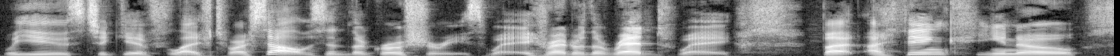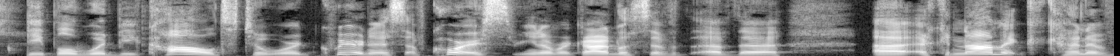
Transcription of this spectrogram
we use to give life to ourselves in the groceries way, right? Or the rent way. But I think, you know, people would be called toward queerness, of course, you know, regardless of, of the uh, economic kind of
